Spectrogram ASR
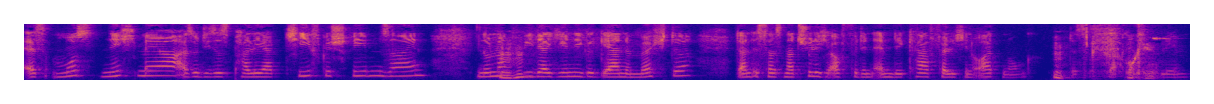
es muss nicht mehr, also dieses Palliativ geschrieben sein, nur noch mhm. wie derjenige gerne möchte, dann ist das natürlich auch für den MDK völlig in Ordnung. Mhm. Das ist gar kein okay. Problem.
